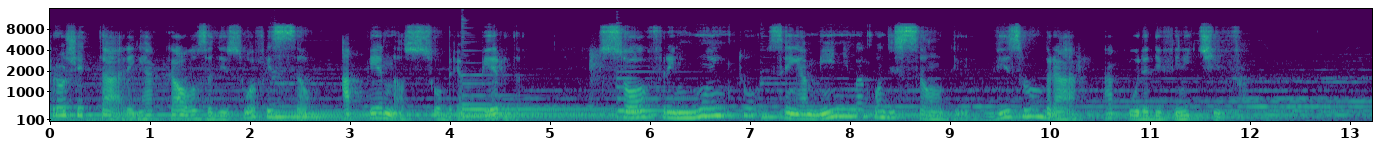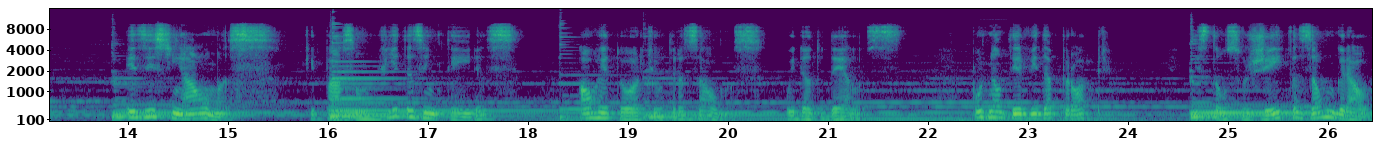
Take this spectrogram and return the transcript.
projetarem a causa de sua aflição apenas sobre a perda, sofrem muito sem a mínima condição de vislumbrar a cura definitiva. Existem almas que passam vidas inteiras ao redor de outras almas, cuidando delas, por não ter vida própria. Estão sujeitas a um grau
